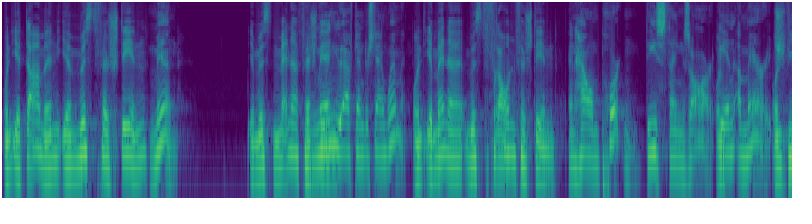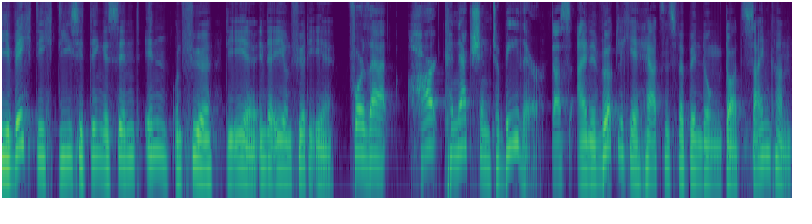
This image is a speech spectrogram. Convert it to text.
Und ihr Damen, ihr müsst verstehen, Men. ihr müsst Männer And men, verstehen you have to understand women und ihr Männer müsst Frauen verstehen and how important these things are in a marriage. und wie wichtig diese Dinge sind in und für die Ehe, in der Ehe und für die Ehe. for that heart connection to be there. Dass eine wirkliche Herzensverbindung dort sein kann.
